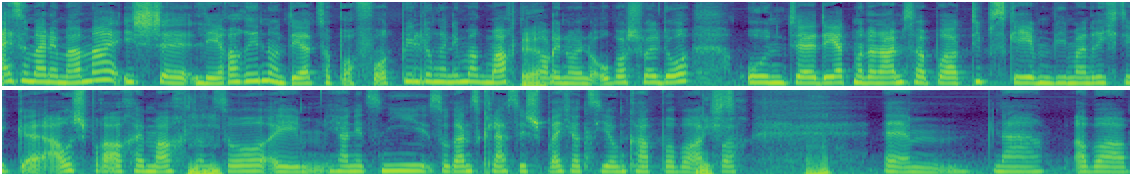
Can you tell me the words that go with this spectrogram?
Also meine Mama ist äh, Lehrerin und die hat so ein paar Fortbildungen immer gemacht. Da ja. war ich noch in der Oberschule da. Und äh, die hat mir dann auch so ein paar Tipps gegeben, wie man richtig äh, Aussprache macht mhm. und so. Ähm, ich habe jetzt nie so ganz klassisch Sprecherziehung gehabt, aber Nicht. einfach. Mhm. Ähm, na, aber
